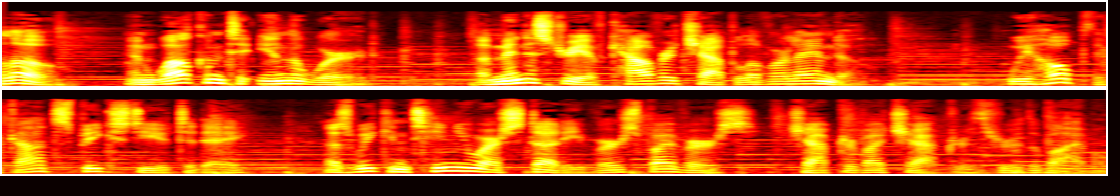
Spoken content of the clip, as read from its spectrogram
Hello, and welcome to In the Word, a ministry of Calvary Chapel of Orlando. We hope that God speaks to you today as we continue our study verse by verse, chapter by chapter through the Bible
